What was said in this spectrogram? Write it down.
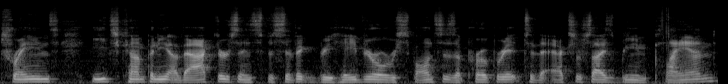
trains each company of actors in specific behavioral responses appropriate to the exercise being planned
